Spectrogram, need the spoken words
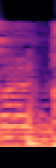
Bye.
